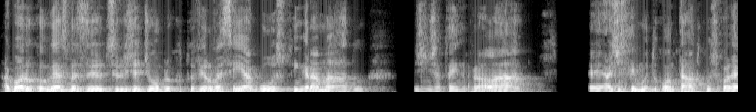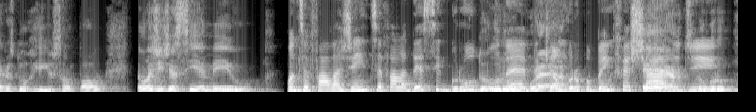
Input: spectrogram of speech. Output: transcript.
Agora o Congresso Brasileiro de Cirurgia de Ombro e Cotovelo vai ser em agosto, em Gramado. A gente já está indo para lá. É, a gente tem muito contato com os colegas do Rio, São Paulo. Então a gente, assim, é meio Quando você fala gente, você fala desse grupo, né? grupo, Que é é. um grupo bem fechado é, de. do grupo,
